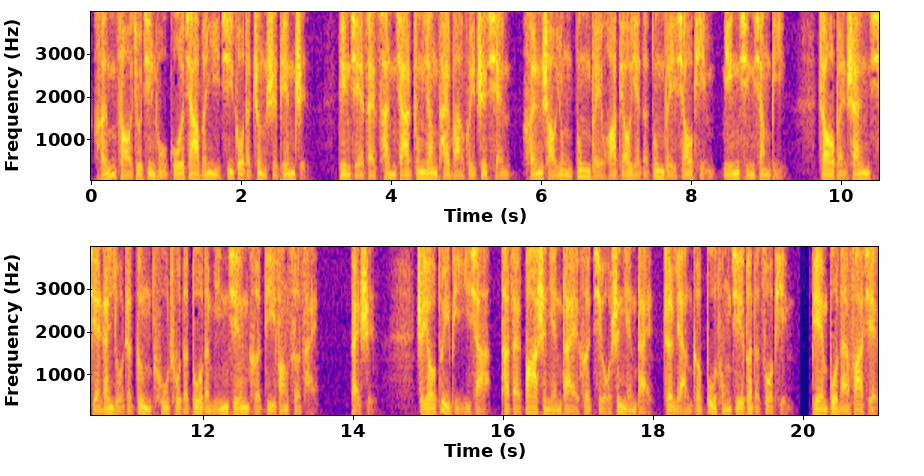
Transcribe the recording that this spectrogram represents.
很早就进入国家文艺机构的正式编制。并且在参加中央台晚会之前，很少用东北话表演的东北小品明星相比，赵本山显然有着更突出的多的民间和地方色彩。但是，只要对比一下他在八十年代和九十年代这两个不同阶段的作品，便不难发现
